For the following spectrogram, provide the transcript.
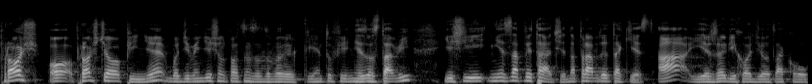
proś o, proście o opinię, bo 90% zadowolonych klientów jej nie zostawi, jeśli nie zapytacie. Naprawdę tak jest. A jeżeli chodzi o taką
